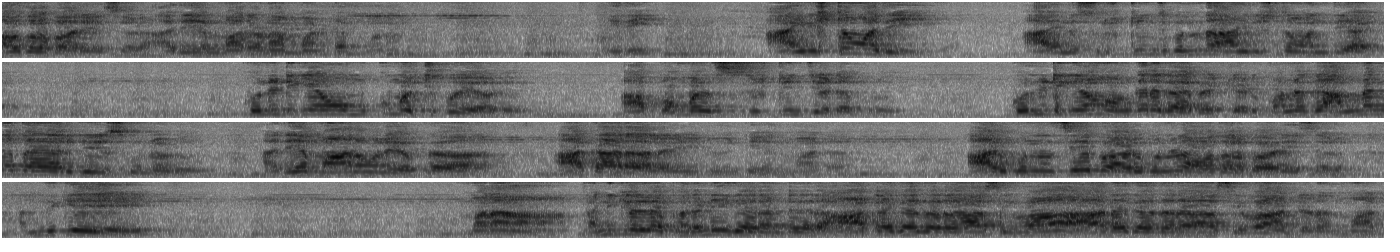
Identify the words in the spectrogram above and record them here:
అవతల పారేశాడు. అదే మరణం అంటాం మనం. ఇది ఆయన ఇష్టం అది. ఆయన సృష్టించుకున్నది ఆయన ఇష్టం అంతే. కొన్నిటికేమో ముక్కు మర్చిపోయాడు. ఆ బొమ్మలు సృష్టించేటప్పుడు కొన్నిటికేమో వంకరగా పెట్టాడు. కొన్నకి అందంగా తయారు చేసుకున్నాడు. అదే మానవుల యొక్క ఆకారాలు అనేటువంటి అనమాట ఆడుకున్నంతసేపు ఆడుకున్నాడు అవతల పాడేశాడు అందుకే మన తనికెళ్ళ భరణి గారు అంటే ఆటగదరా శివ ఆడగదరా శివ అంటాడు అనమాట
